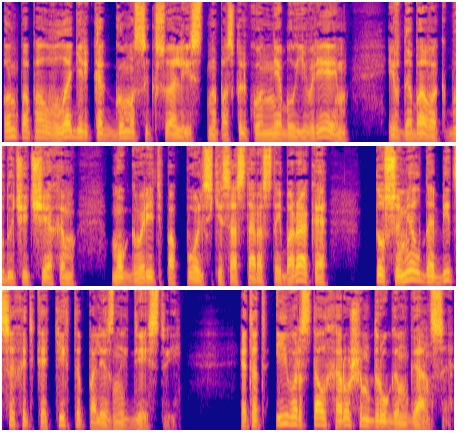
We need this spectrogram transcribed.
Он попал в лагерь как гомосексуалист, но поскольку он не был евреем и вдобавок, будучи чехом, мог говорить по-польски со старостой барака, то сумел добиться хоть каких-то полезных действий. Этот Ивар стал хорошим другом Ганса,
